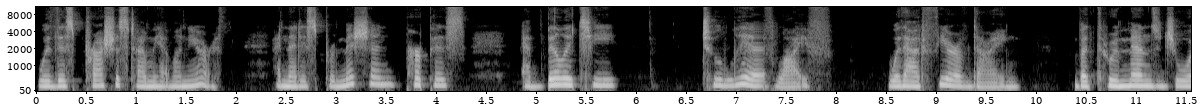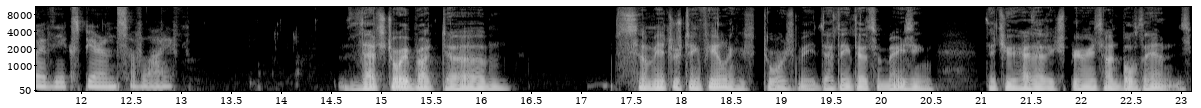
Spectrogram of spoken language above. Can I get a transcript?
with this precious time we have on the earth. And that is permission, purpose, ability to live life without fear of dying, but through immense joy of the experience of life. That story brought um, some interesting feelings towards me. I think that's amazing that you had that experience on both ends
